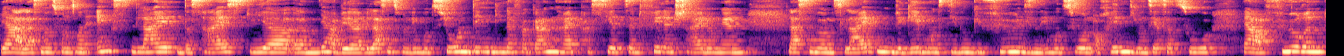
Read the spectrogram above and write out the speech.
ja, lassen wir uns von unseren Ängsten leiten. Das heißt, wir, ähm, ja, wir, wir lassen uns von Emotionen, Dingen, die in der Vergangenheit passiert sind, Fehlentscheidungen, lassen wir uns leiten. Wir geben uns diesen Gefühlen, diesen Emotionen auch hin, die uns jetzt dazu, ja, führen,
